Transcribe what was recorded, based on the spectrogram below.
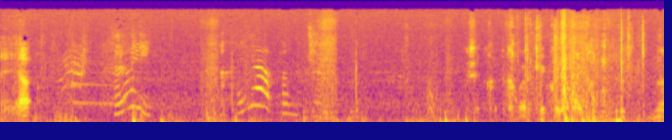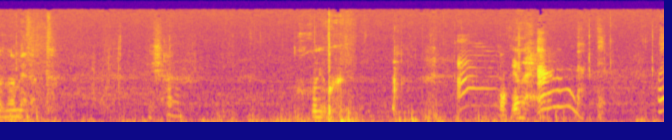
いやはい。あやぽんちゃん。カメラ結構やばいか斜めだったここに置く置けないあんだって。ぽん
